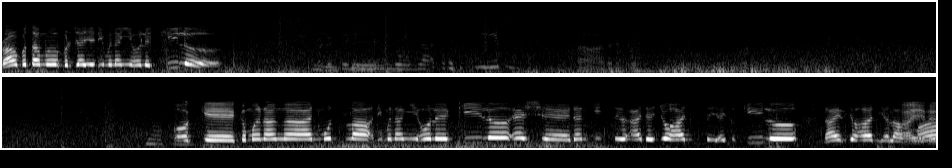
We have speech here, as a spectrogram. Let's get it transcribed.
Round pertama berjaya dimenangi oleh Killer. Ah, ada. Okey, kemenangan mutlak dimenangi oleh Killer Asher dan kita ada Johan kita iaitu Killer. Naib Johan ialah Baik, dah,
